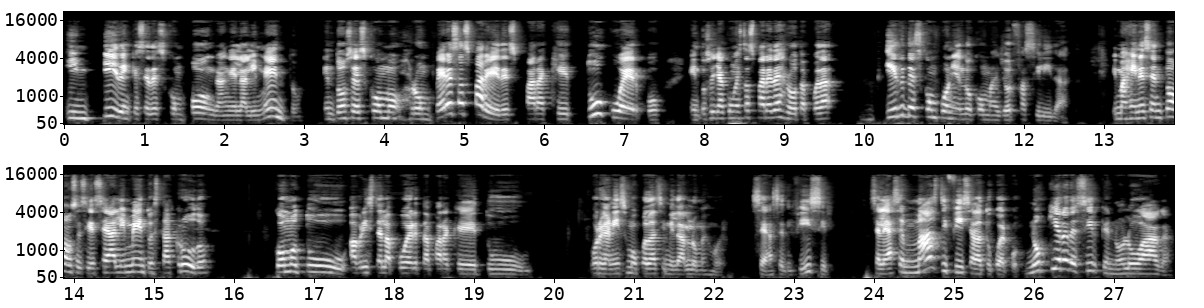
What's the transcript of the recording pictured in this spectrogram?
impiden que se descompongan el alimento. Entonces, como romper esas paredes para que tu cuerpo, entonces ya con estas paredes rotas, pueda ir descomponiendo con mayor facilidad. Imagínese entonces si ese alimento está crudo, ¿cómo tú abriste la puerta para que tu organismo pueda asimilarlo mejor? Se hace difícil se le hace más difícil a tu cuerpo. No quiere decir que no lo haga,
